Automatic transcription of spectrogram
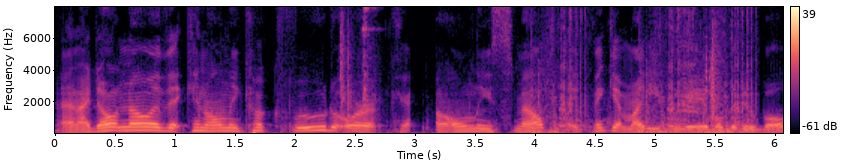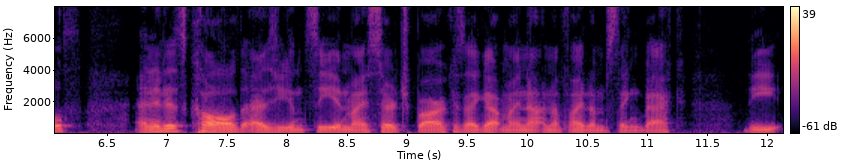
And I don't know if it can only cook food or it can only smelt. I think it might even be able to do both. And it is called, as you can see in my search bar, because I got my not enough items thing back, the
